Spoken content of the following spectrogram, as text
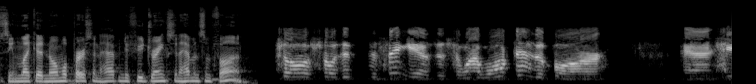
seemed like a normal person having a few drinks and having some fun? So, so the, the thing is, is so when I walked into the bar, and she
